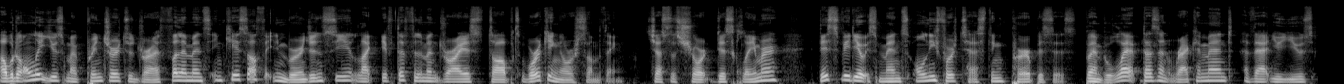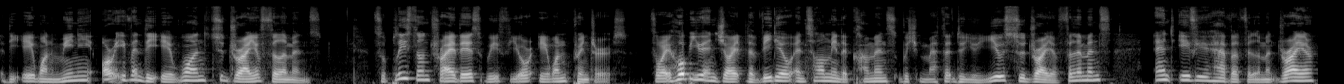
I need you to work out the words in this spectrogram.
I would only use my printer to dry filaments in case of emergency, like if the filament dryer stopped working or something. Just a short disclaimer, this video is meant only for testing purposes. Bambu Lab doesn't recommend that you use the A1 Mini or even the A1 to dry your filaments. So please don't try this with your A1 printers. So I hope you enjoyed the video and tell me in the comments which method do you use to dry your filaments and if you have a filament dryer,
